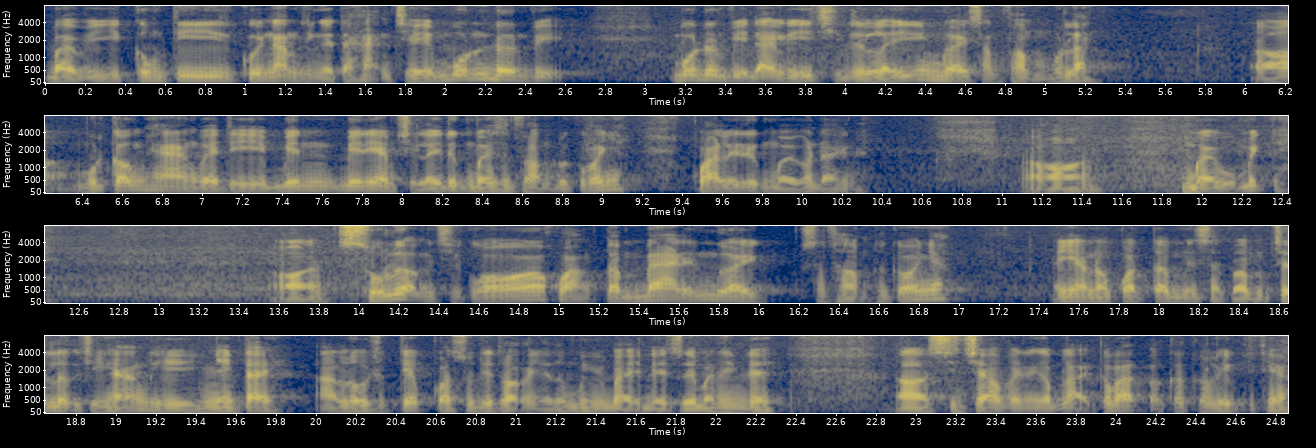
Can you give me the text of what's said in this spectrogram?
Bởi vì công ty cuối năm thì người ta hạn chế bốn đơn vị mỗi đơn vị đại lý chỉ được lấy 10 sản phẩm một lần. Đó một công hàng về thì bên bên em chỉ lấy được 10 sản phẩm thôi các bác nhé. Qua lấy được 10 con đầy này. Đó 10 bộ mic này. Đó số lượng chỉ có khoảng tầm 3 đến 10 sản phẩm thôi các bác nhé. Anh em nào quan tâm đến sản phẩm chất lượng chính hãng thì nhanh tay alo trực tiếp qua số điện thoại của nhà thông minh 17 để dưới màn hình đây. À, xin chào và hẹn gặp lại các bác ở các clip tiếp theo.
